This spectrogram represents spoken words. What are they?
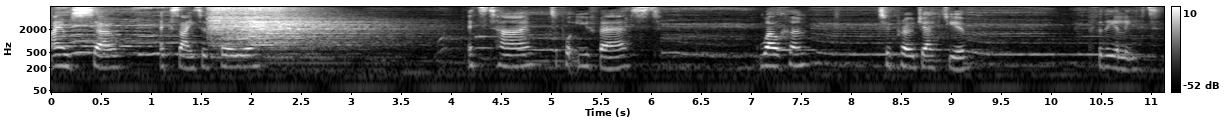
I am so excited for you. It's time to put you first. Welcome to Project You for the Elite.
